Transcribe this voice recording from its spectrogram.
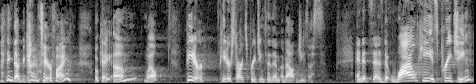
I think that'd be kind of terrifying. Okay, um, well, Peter, Peter starts preaching to them about Jesus. And it says that while he is preaching,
